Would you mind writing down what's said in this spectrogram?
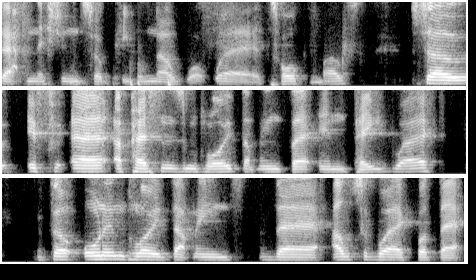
definitions so people know what we're talking about. So if uh, a person is employed, that means they're in paid work. If they're unemployed, that means they're out of work, but they're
